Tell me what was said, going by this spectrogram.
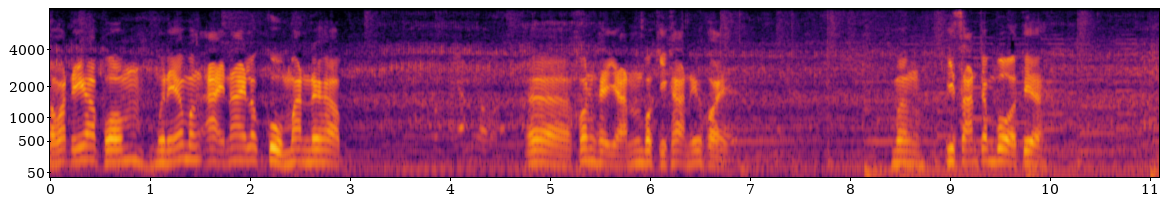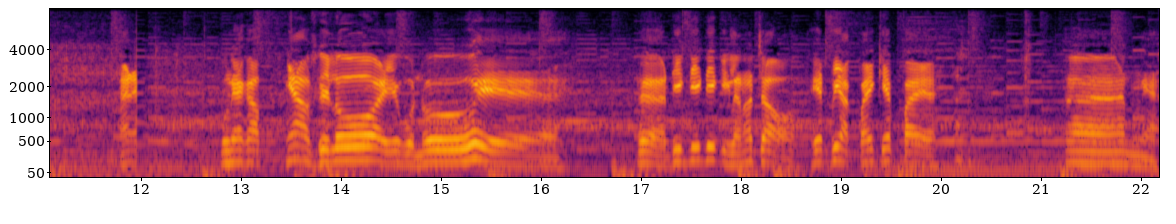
สวัสดีครับผมมือนี้มืองไอ้ายนายแล้วกูมั่นเด้วยครับ เออคนขยันบ่ขี้ข้านคือข่อยเมืองอีสานจัมโบ้เตี้ยอันนี้ลุงเนี่ยครับเงาวช่วยโรยอยู่บุญโอ้ยเออดิกดิกดิกอีกแล้วเนาะเจ้าเฮ็ดเวียกไปเก็บไปอ่าเนี่ย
